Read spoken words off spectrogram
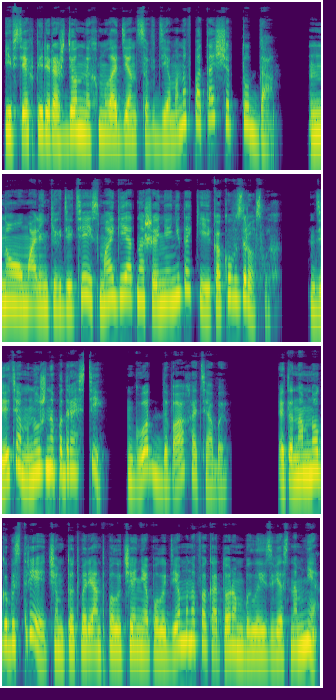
и всех перерожденных младенцев-демонов потащат туда. Но у маленьких детей с магией отношения не такие, как у взрослых. Детям нужно подрасти. Год-два хотя бы. Это намного быстрее, чем тот вариант получения полудемонов, о котором было известно мне.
